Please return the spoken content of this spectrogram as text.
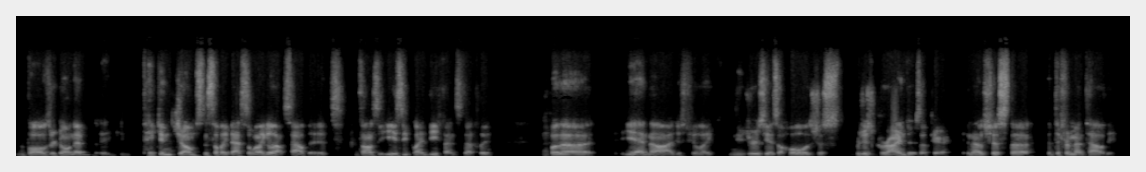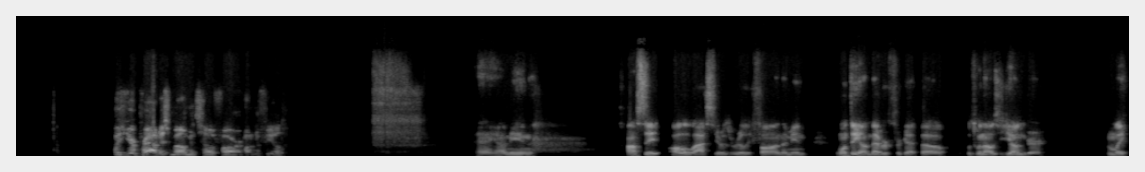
balls are going taking jumps and stuff like that. So when I go down south, it's it's honestly easy playing defense, definitely. But uh, yeah, no, I just feel like New Jersey as a whole is just we're just grinders up here. You know, it's just a, a different mentality. What's your proudest moment so far on the field? Hey, I mean, honestly, all of last year was really fun. I mean, one thing I'll never forget though was when I was younger and like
